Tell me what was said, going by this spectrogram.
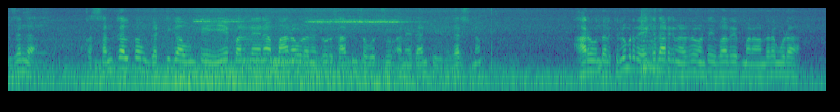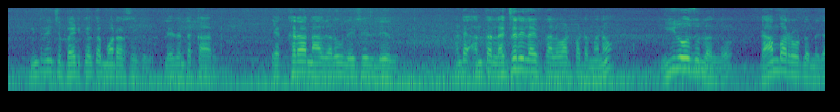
నిజంగా ఒక సంకల్పం గట్టిగా ఉంటే ఏ పనినైనా మానవుడు అనేటువంటి సాధించవచ్చు అనే దానికి ఇది నిదర్శనం. ఆరు వందల కిలోమీటర్ ఏకదాటికి నడవడం అంటే ఇవాళ రేపు మనం అందరం కూడా ఇంటి నుంచి బయటికి వెళ్తే మోటార్ సైకిల్ లేదంటే కారు. ఎక్కడా నాలుగు అడుగులు వేసేది లేదు. అంటే అంత లగ్జరీ లైఫ్కి అలవాటు పడ్డ మనం. ఈ రోజులలో డాంబర్ రోడ్ల మీద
